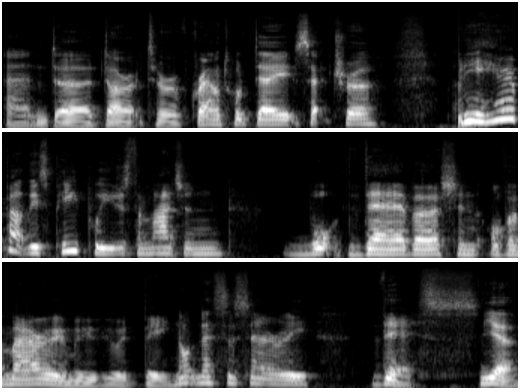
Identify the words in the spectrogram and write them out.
and uh, director of Groundhog Day, etc. When you hear about these people, you just imagine what their version of a Mario movie would be. Not necessarily this. Yeah,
